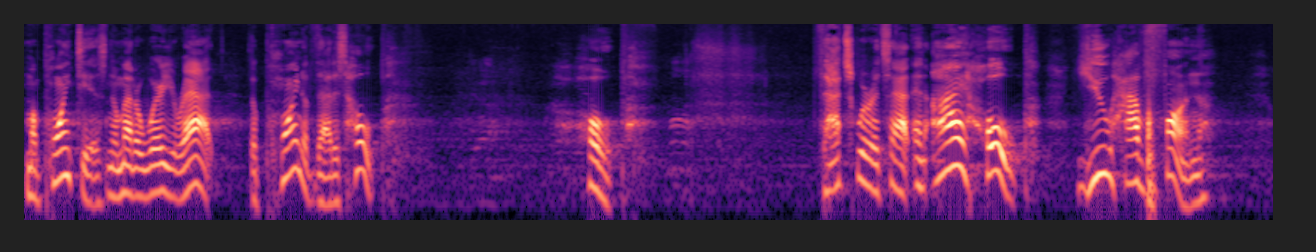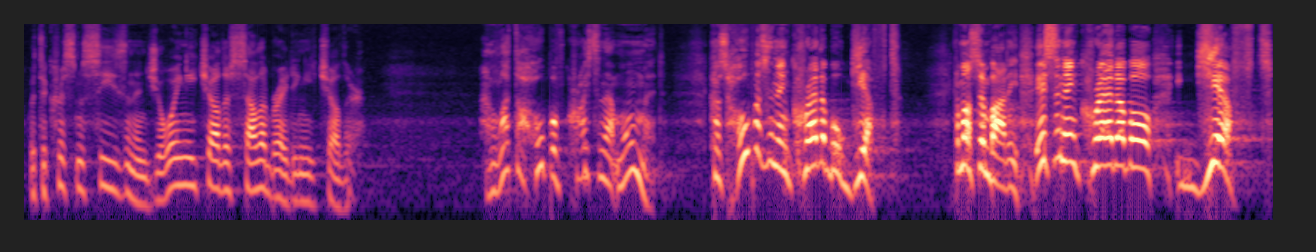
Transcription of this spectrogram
My point is no matter where you're at, the point of that is hope. Hope. That's where it's at. And I hope you have fun with the Christmas season, enjoying each other, celebrating each other. And let the hope of Christ in that moment. Because hope is an incredible gift. Come on, somebody. It's an incredible gift,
